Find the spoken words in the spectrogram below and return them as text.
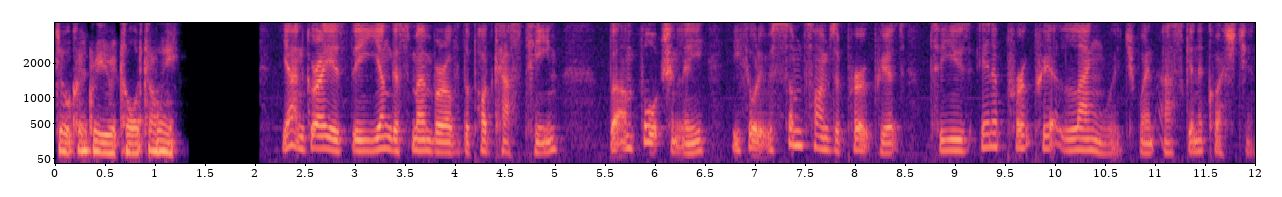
do a quick re-record, can't we? Jan Gray is the youngest member of the podcast team, but unfortunately, he thought it was sometimes appropriate to use inappropriate language when asking a question.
